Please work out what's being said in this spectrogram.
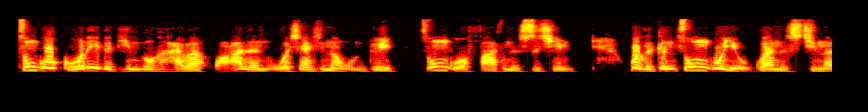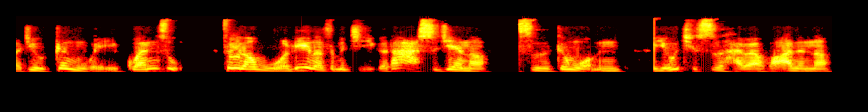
中国国内的听众和海外华人，我相信呢，我们对中国发生的事情，或者跟中国有关的事情呢，就更为关注。所以呢，我列了这么几个大事件呢，是跟我们，尤其是海外华人呢，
